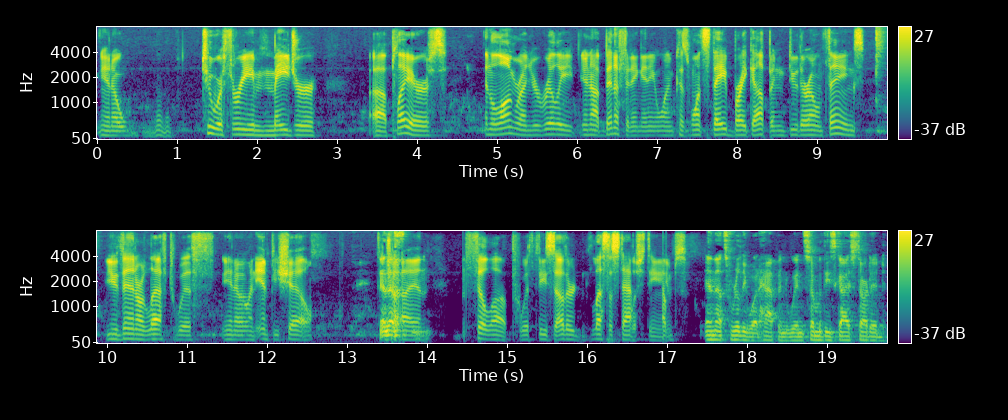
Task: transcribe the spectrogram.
you know two or three major uh, players, in the long run, you're really you're not benefiting anyone because once they break up and do their own things, you then are left with you know an empty shell to And try and fill up with these other less established teams. And that's really what happened when some of these guys started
